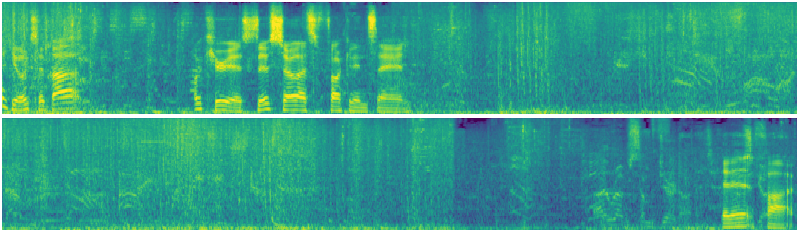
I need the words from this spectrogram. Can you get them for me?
My Helix hit that? I'm curious, if so, that's fucking insane. I rubbed some dirt on it. Didn't fuck.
